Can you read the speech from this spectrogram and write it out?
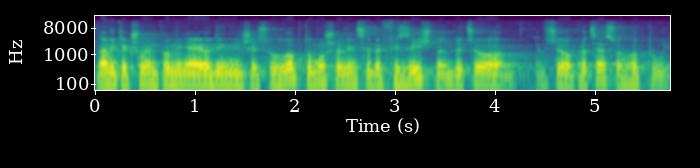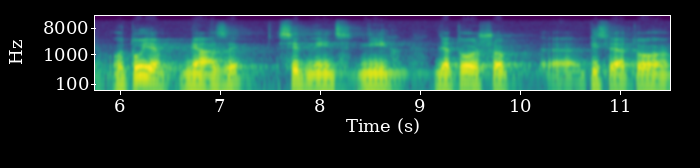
навіть якщо він поміняє один інший суглоб, тому що він себе фізично до цього всього процесу готує. Готує м'язи, сідниць, ніг для того, щоб е, після того,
